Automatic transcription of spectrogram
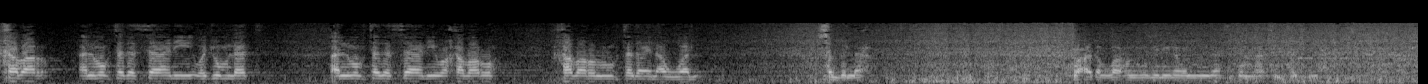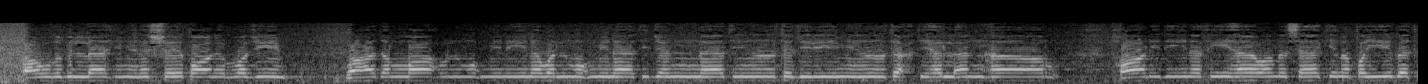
خبر المبتدأ الثاني وجملة المبتدأ الثاني وخبره خبر المبتدأ الأول. بسم الله. وعد الله المؤمنين والمؤمنات جنات تجري أعوذ بالله من الشيطان الرجيم. وعد الله المؤمنين والمؤمنات جنات تجري من تحتها الأنهار خالدين فيها ومساكن طيبة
